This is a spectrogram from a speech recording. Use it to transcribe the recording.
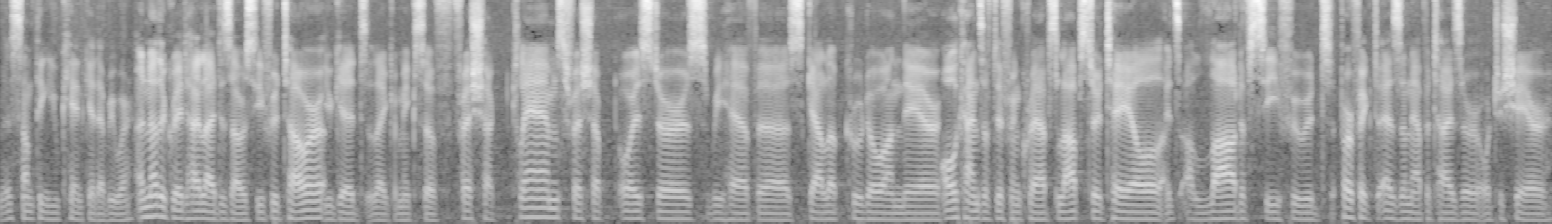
is something you can't get everywhere. Another great highlight is our seafood tower. You get like a mix of fresh shucked clams, fresh shucked oysters. We have a scallop crudo on there, all kinds of different crabs, lobster tail. It's a lot of seafood, perfect as an appetizer or to share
